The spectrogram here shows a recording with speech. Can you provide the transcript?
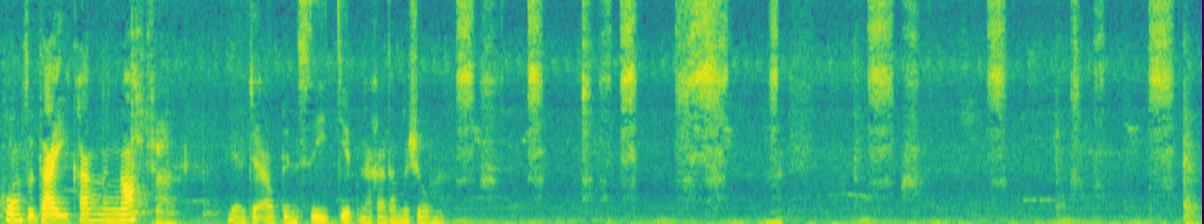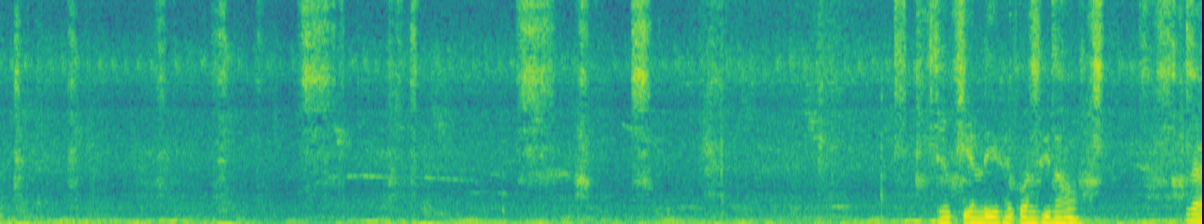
โค้งสุดท้ายอีกครั้งหนึ่งเนาะค่ะ เดี๋ยวจะเอาเป็นสี่เจ็ดนะคะท่านผู้ชม ดี๋ยวเขียนเลขให้ก่อนพี่น้องเวลา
